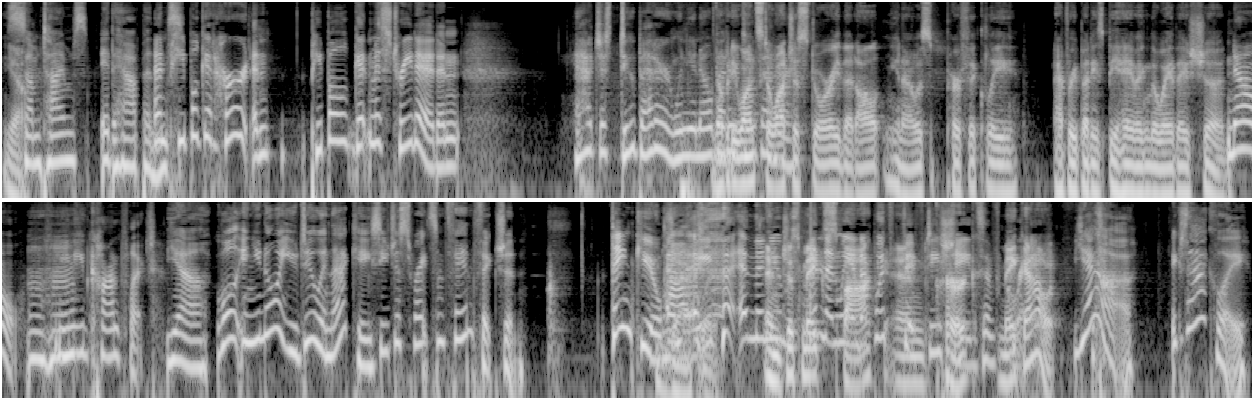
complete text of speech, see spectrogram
Yeah. Sometimes it happens. And people get hurt and people get mistreated and yeah, just do better when you know better. Nobody do wants to watch a story that all, you know, is perfectly everybody's behaving the way they should. No, Mm-hmm. you need conflict. yeah. Well, and you know what you do in that case? You just write some fan fiction. Thank you, Holly. and then And you just make and then Spock we end up with 50 Kirk Shades of make Grey. out. Yeah, exactly.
